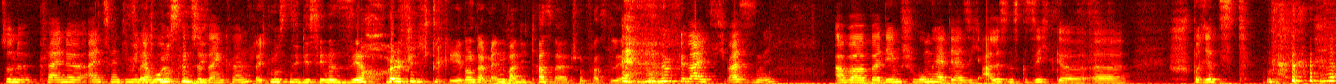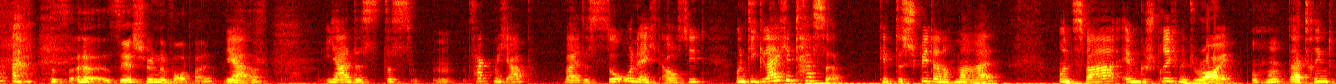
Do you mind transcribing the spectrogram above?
so eine kleine 1 cm hohe Pfütze sie- sein können. Vielleicht mussten sie die Szene sehr häufig drehen und am Ende war die Tasse halt schon fast leer. Vielleicht, ich weiß es nicht. Aber bei dem Schwung hätte er sich alles ins Gesicht gespritzt. Das ist äh, sehr schöne Wortwahl. Ja. Ja, das, das fuckt mich ab, weil das so unecht aussieht. Und die gleiche Tasse gibt es später nochmal. Und zwar im Gespräch mit Roy. Mhm. Da trinkt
